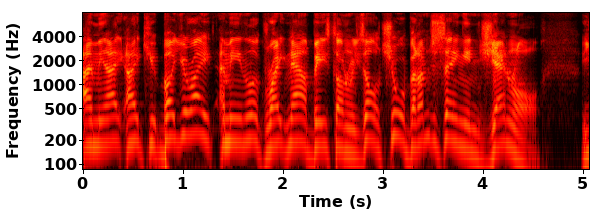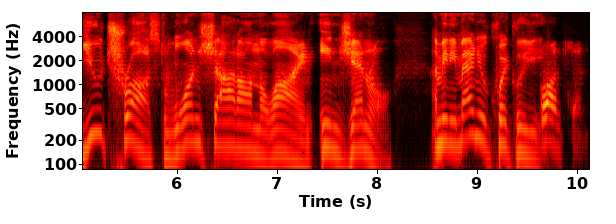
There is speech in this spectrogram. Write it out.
I mean, I, IQ. But you're right. I mean, look, right now, based on results, sure. But I'm just saying, in general, you trust one shot on the line. In general, I mean, Immanuel Quickley. Brunson.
